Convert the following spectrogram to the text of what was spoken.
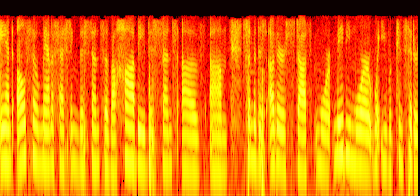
and also manifesting this sense of a hobby this sense of um some of this other stuff more maybe more what you would consider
